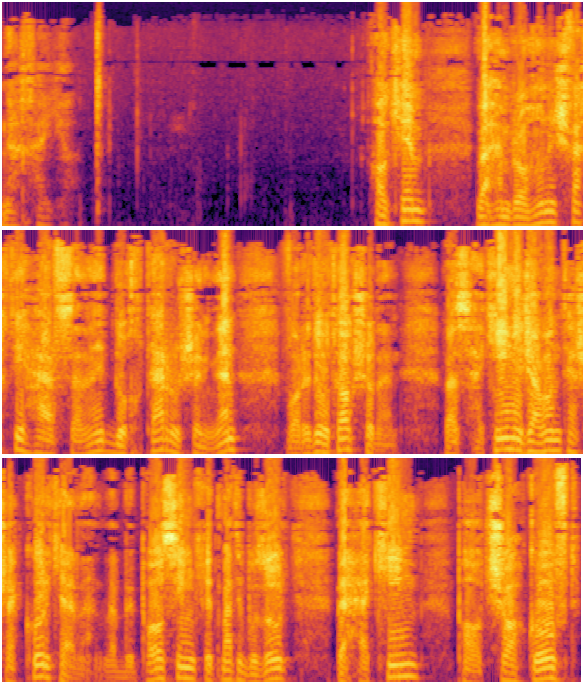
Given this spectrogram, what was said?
نه خیاط. حاکم و همراهانش وقتی حرف زدن دختر رو شنیدن وارد اتاق شدند و از حکیم جوان تشکر کردند و به پاس این خدمت بزرگ به حکیم پادشاه گفت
